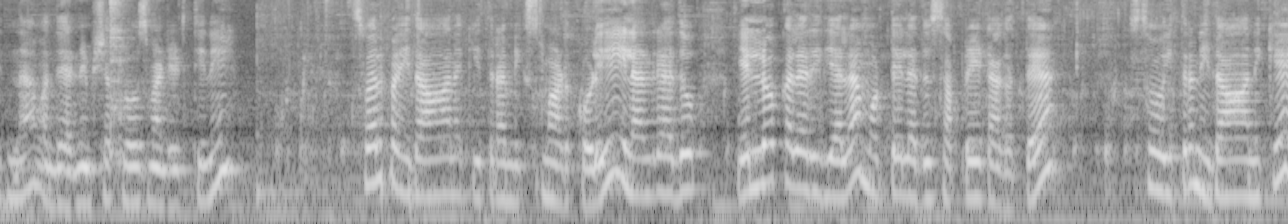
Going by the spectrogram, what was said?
ಇದನ್ನ ಒಂದೆರಡು ನಿಮಿಷ ಕ್ಲೋಸ್ ಮಾಡಿಡ್ತೀನಿ ಸ್ವಲ್ಪ ನಿಧಾನಕ್ಕೆ ಈ ಥರ ಮಿಕ್ಸ್ ಮಾಡ್ಕೊಳ್ಳಿ. ಇಲ್ಲಾಂದರೆ ಅದು ಯೆಲ್ಲೋ ಕಲರ್ ಇದೆಯಲ್ಲ ಮೊಟ್ಟೆಯಲ್ಲಿ ಅದು ಸಪ್ರೇಟ್ ಆಗುತ್ತೆ. ಸೊ ಈ ಥರ ನಿಧಾನಕ್ಕೆ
